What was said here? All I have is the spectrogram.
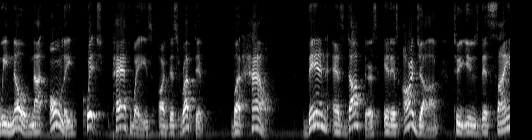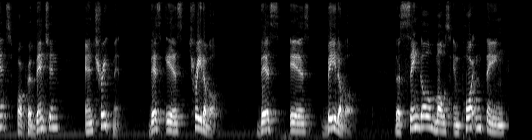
we know not only which pathways are disrupted, but how, then as doctors, it is our job to use this science for prevention and treatment. This is treatable. This is beatable. The single most important thing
